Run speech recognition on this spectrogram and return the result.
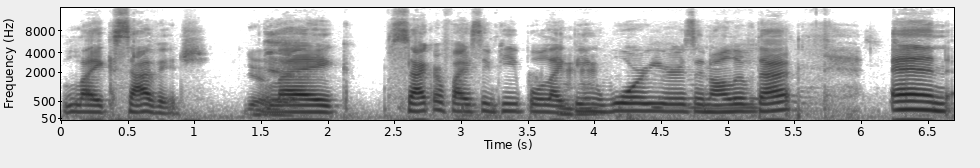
like savage, Yeah. like sacrificing people, like Mm-hmm. being warriors and all of that. And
